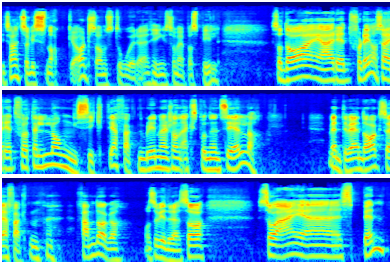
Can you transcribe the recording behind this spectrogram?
Så vi snakker altså om store ting som er på spill. Så da er jeg redd for det. Og så er jeg redd for at den langsiktige effekten blir mer sånn eksponentiell. Venter vi en dag, så er effekten fem dager, osv. Så, videre. så Så jeg er spent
